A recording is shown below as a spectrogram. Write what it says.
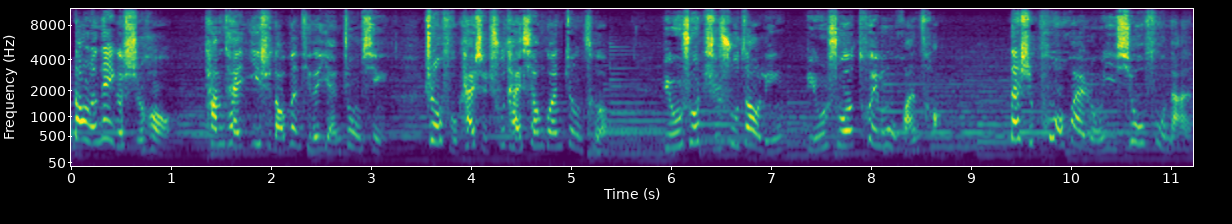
到了那个时候，他们才意识到问题的严重性，政府开始出台相关政策，比如说植树造林，比如说退木还草。但是破坏容易修复难，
